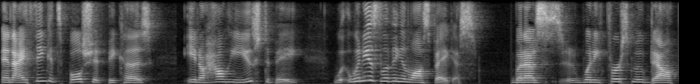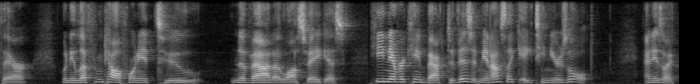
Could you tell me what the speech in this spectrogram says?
And I think it's bullshit because, you know, how he used to be when he was living in Las Vegas, when I was when he first moved out there, when he left from California to Nevada, Las Vegas, he never came back to visit me and I was like 18 years old. And he's like,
